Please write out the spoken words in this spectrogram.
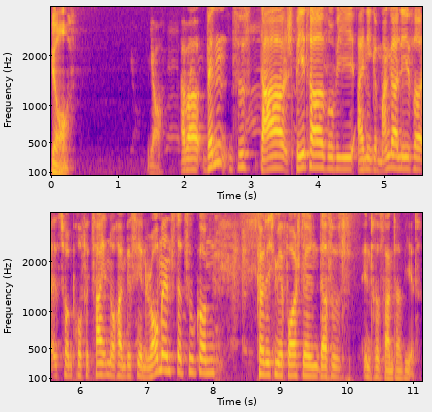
Ja, Ja. Aber wenn es da später, so wie einige Manga-Leser es schon prophezeien, noch ein bisschen Romance dazukommt, könnte ich mir vorstellen, dass es interessanter wird.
